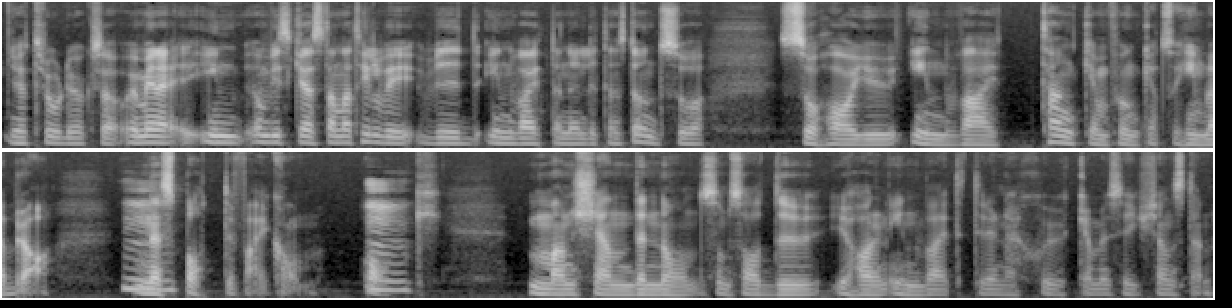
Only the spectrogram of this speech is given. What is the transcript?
Jag tror det också. Och jag menar, in, om vi ska stanna till vid, vid inviten en liten stund så, så har ju invite-tanken funkat så himla bra. När Spotify kom. Mm. Och man kände någon som sa du, jag har en invite till den här sjuka musiktjänsten.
